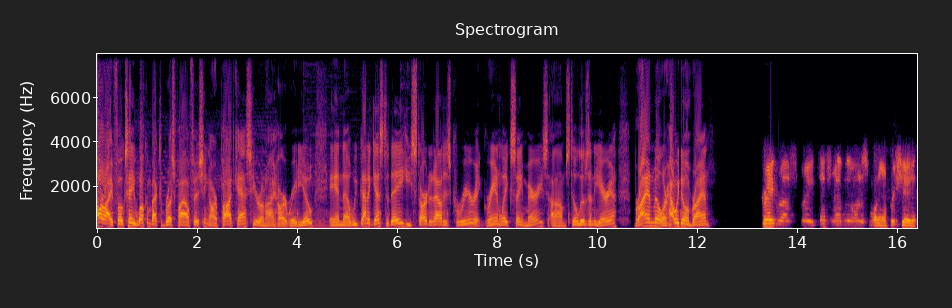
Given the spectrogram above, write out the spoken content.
All right, folks. Hey, welcome back to Brush Pile Fishing, our podcast here on iHeartRadio. And uh, we've got a guest today. He started out his career at Grand Lake St. Mary's, um, still lives in the area. Brian Miller. How are we doing, Brian? Great, Russ. Great. Thanks for having me on this morning. I appreciate it.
